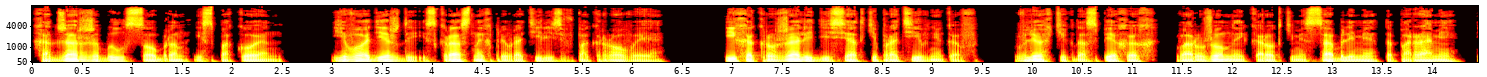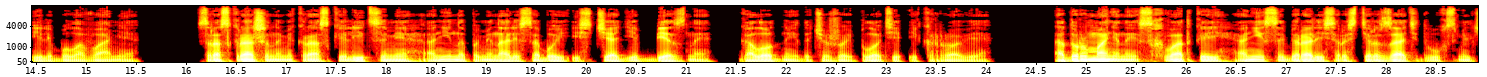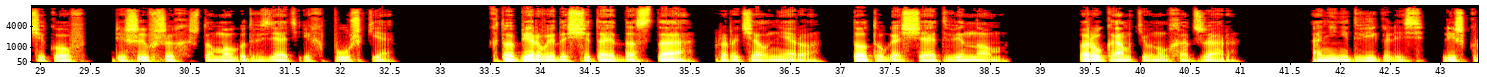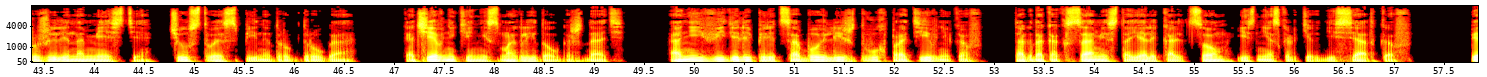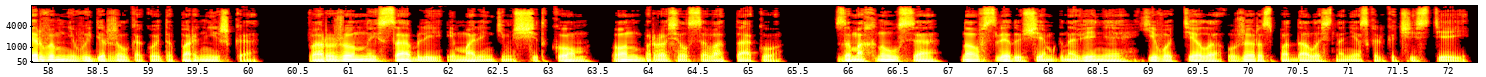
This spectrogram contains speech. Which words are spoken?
Хаджар же был собран и спокоен. Его одежды из красных превратились в багровые. Их окружали десятки противников. В легких доспехах, вооруженные короткими саблями, топорами или булавами. С раскрашенными краской лицами они напоминали собой исчадье бездны, голодные до чужой плоти и крови. Одурманенные схваткой, они собирались растерзать двух смельчаков, решивших, что могут взять их пушки. «Кто первый досчитает до ста», — прорычал Неро, — «тот угощает вином». «По рукам», — кивнул Хаджар. Они не двигались, лишь кружили на месте, чувствуя спины друг друга. Кочевники не смогли долго ждать. Они видели перед собой лишь двух противников, тогда как сами стояли кольцом из нескольких десятков. Первым не выдержал какой-то парнишка. Вооруженный саблей и маленьким щитком, он бросился в атаку. Замахнулся, но в следующее мгновение его тело уже распадалось на несколько частей.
